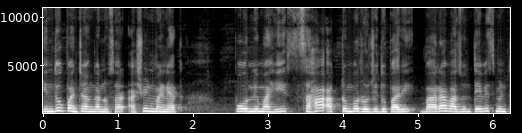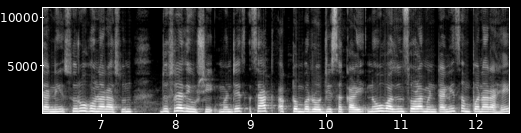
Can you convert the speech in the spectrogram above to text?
हिंदू पंचांगानुसार आश्विन महिन्यात पौर्णिमा ही सहा ऑक्टोंबर रोजी दुपारी बारा वाजून तेवीस मिनिटांनी सुरू होणार असून दुसऱ्या दिवशी म्हणजेच सात ऑक्टोंबर रोजी सकाळी नऊ वाजून सोळा मिनिटांनी संपणार आहे.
